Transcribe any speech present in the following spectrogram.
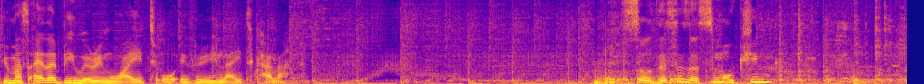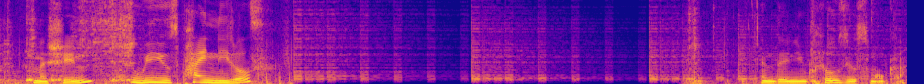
you must either be wearing white or a very light color. So this is a smoking machine. We use pine needles. And then you close your smoker.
